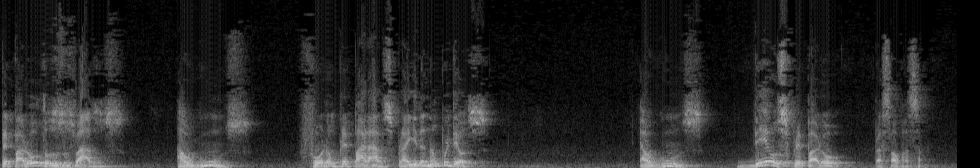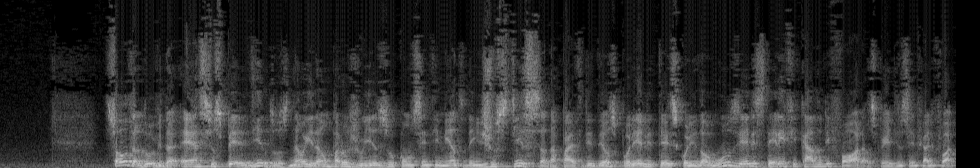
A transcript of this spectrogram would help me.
preparou todos os vasos. Alguns foram preparados para a ira, não por Deus. Alguns Deus preparou para a salvação. Só outra dúvida é se os perdidos não irão para o juízo com um sentimento de injustiça da parte de Deus por ele ter escolhido alguns e eles terem ficado de fora, os perdidos terem ficado de fora.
